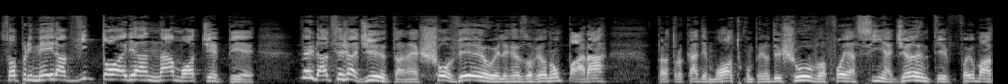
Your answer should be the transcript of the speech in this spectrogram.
sua primeira vitória na MotoGP. Verdade seja dita, né? Choveu, ele resolveu não parar para trocar de moto com pneu de chuva, foi assim adiante, foi uma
